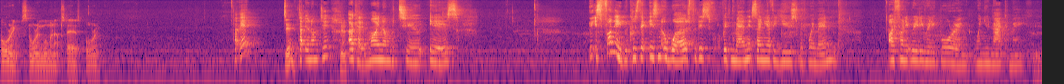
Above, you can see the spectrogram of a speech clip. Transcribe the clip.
boring. Snoring woman upstairs, boring. Is that it? Yeah. Is that your number two? Yeah. Okay, my number two is. It's funny because there isn't a word for this with men, it's only ever used with women. I find it really, really boring when you nag me. Mm.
